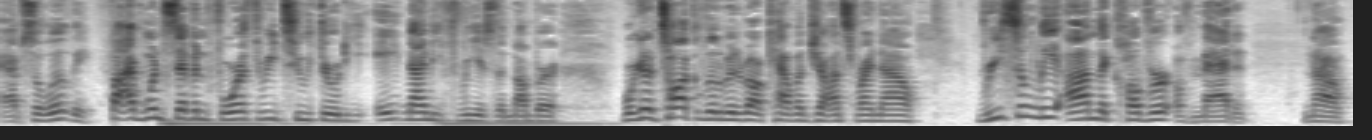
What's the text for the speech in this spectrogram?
Absolutely. 517 432 3893 is the number. We're going to talk a little bit about Calvin Johnson right now. Recently on the cover of Madden. Now,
